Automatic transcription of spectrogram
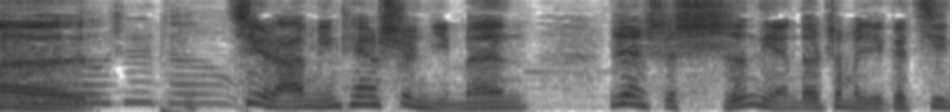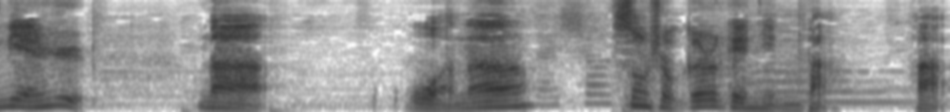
呃，既然明天是你们认识十年的这么一个纪念日，那我呢送首歌给你们吧，啊，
